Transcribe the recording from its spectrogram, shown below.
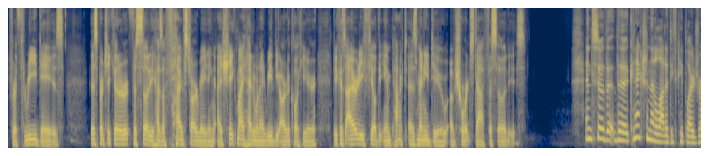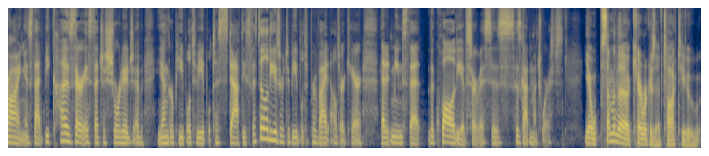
for three days. This particular facility has a five star rating. I shake my head when I read the article here because I already feel the impact, as many do, of short staffed facilities. And so the the connection that a lot of these people are drawing is that because there is such a shortage of younger people to be able to staff these facilities or to be able to provide elder care, that it means that the quality of service has gotten much worse. Yeah, some of the care workers I've talked to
